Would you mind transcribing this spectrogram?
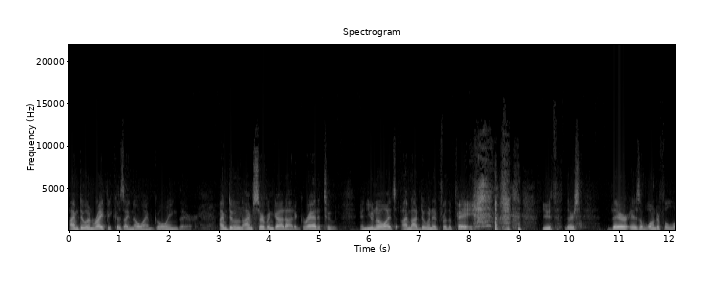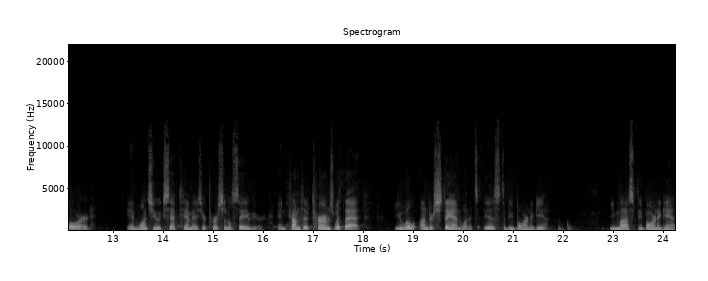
I'm doing right because I know I'm going there. I'm doing I'm serving God out of gratitude. And you know I'm not doing it for the pay. you, there's there is a wonderful Lord and once you accept Him as your personal Savior and come to terms with that, you will understand what it is to be born again. You must be born again.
